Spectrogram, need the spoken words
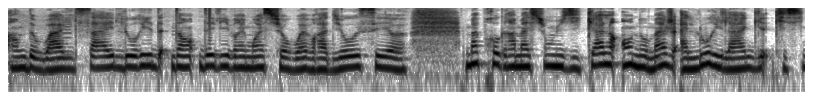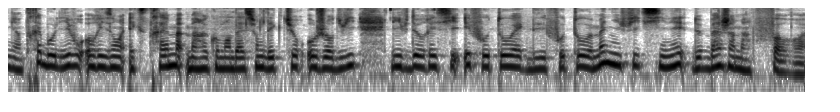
on the Wild Side, Louride dans Délivrez-moi sur Web Radio. C'est euh, ma programmation musicale en hommage à Lourilag qui signe un très beau livre, Horizon Extrême. Ma recommandation de lecture aujourd'hui, livre de récits et photos avec des photos magnifiques signées de Benjamin Faure.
